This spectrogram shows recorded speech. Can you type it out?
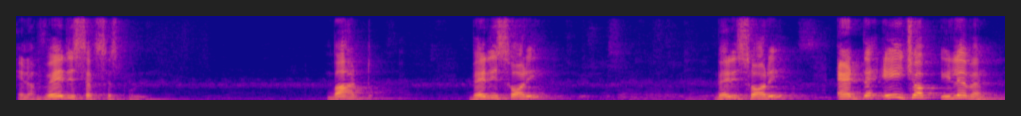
you know, very successful. But, very sorry, very sorry, at the age of 11,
